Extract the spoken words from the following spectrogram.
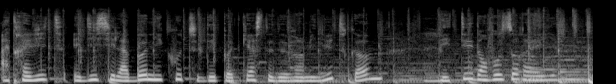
À très vite et d'ici la bonne écoute des podcasts de 20 minutes comme L'été dans vos oreilles.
